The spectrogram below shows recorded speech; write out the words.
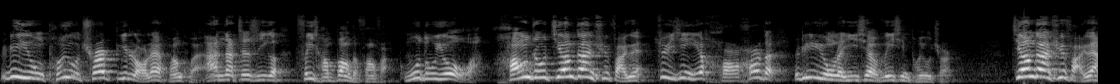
利用朋友圈逼老赖还款啊，那真是一个非常棒的方法。无独有偶啊，杭州江干区法院最近也好好的利用了一下微信朋友圈。江干区法院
